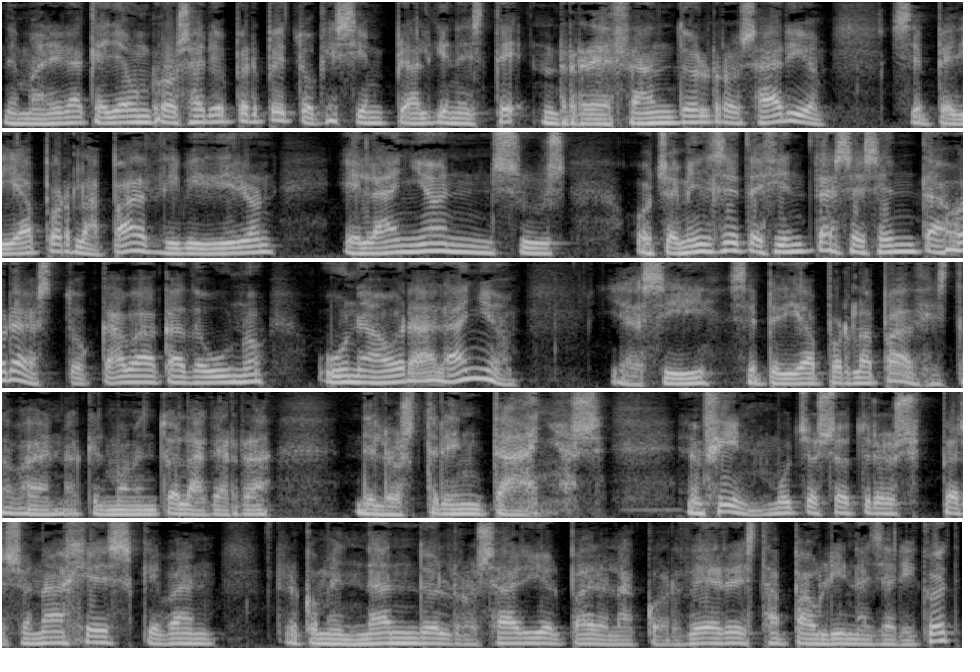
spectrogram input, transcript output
de manera que haya un rosario perpetuo, que siempre alguien esté rezando el rosario. Se pedía por la paz, dividieron el año en sus 8.760 horas, tocaba a cada uno una hora al año. Y así se pedía por la paz. Estaba en aquel momento la guerra de los 30 años. En fin, muchos otros personajes que van recomendando el rosario, el padre Lacordaire, está Paulina Yaricot,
